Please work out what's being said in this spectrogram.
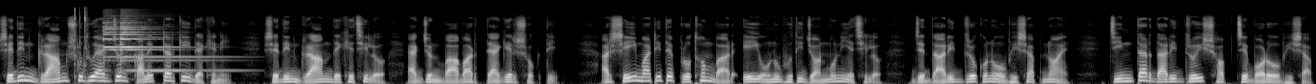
সেদিন গ্রাম শুধু একজন কালেক্টরকেই দেখেনি, সেদিন গ্রাম দেখেছিল একজন বাবার ত্যাগের শক্তি। আর সেই মাটিতে প্রথমবার এই অনুভূতি জন্ম নিয়েছিল যে দারিদ্র কোনো অভিশাপ নয়, চিন্তার দারিদ্রই সবচেয়ে বড় অভিশাপ।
